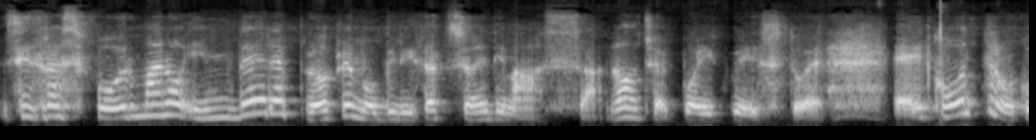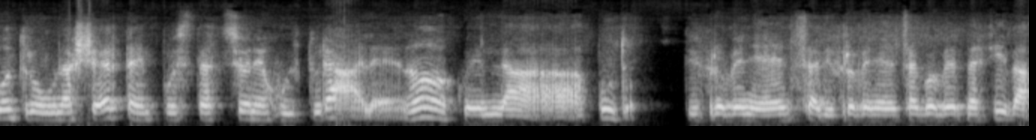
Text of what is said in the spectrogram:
si trasformano in vera e propria mobilitazione di massa, no? cioè poi questo è, è contro, contro, una certa impostazione culturale, no? quella appunto di provenienza, di provenienza governativa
